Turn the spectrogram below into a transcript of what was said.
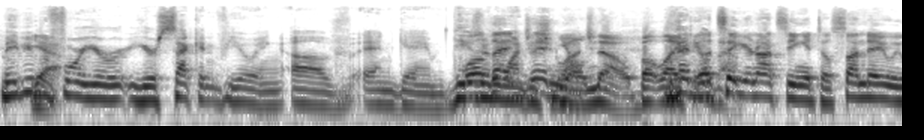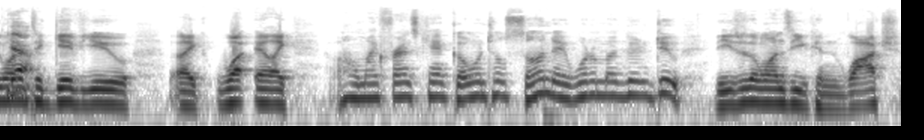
maybe Yeah. before your your second viewing of Endgame, these well, are the then, ones you should you'll watch. know. But like, let's say you're not seeing it till Sunday. We wanted Yeah. to give you like what like. Oh, my friends can't go until Sunday. What am I going to do? These are the ones that you can watch.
